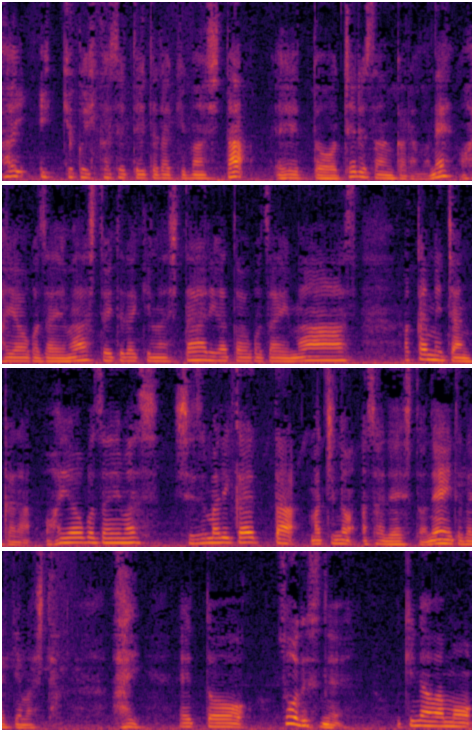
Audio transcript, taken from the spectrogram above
はい1曲弾かせていただきました。えっ、ー、とチェルさんからもね「おはようございます」といただきました。ありがとうございます。わかめちゃんから「おはようございます。静まり返った街の朝です」とねいただきました。はいえっ、ー、とそうですね。沖縄も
